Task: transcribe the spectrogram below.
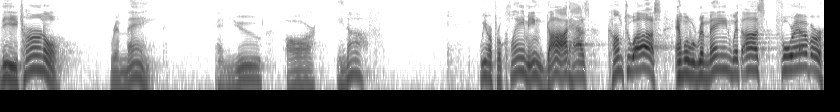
the eternal, remain. And you are enough. We are proclaiming God has come to us and will remain with us forever.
